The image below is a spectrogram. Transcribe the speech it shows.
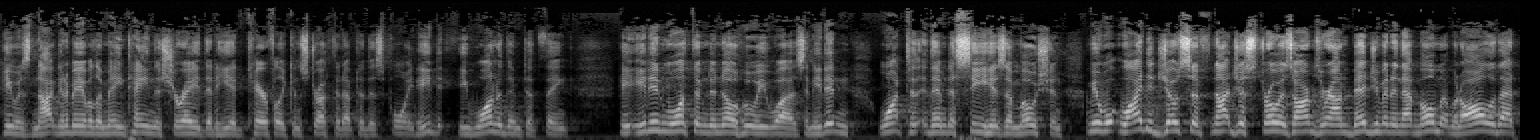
he was not going to be able to maintain the charade that he had carefully constructed up to this point. He, he wanted them to think he, he didn't want them to know who he was, and he didn't want to, them to see his emotion. I mean, why did Joseph not just throw his arms around Benjamin in that moment when all of that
